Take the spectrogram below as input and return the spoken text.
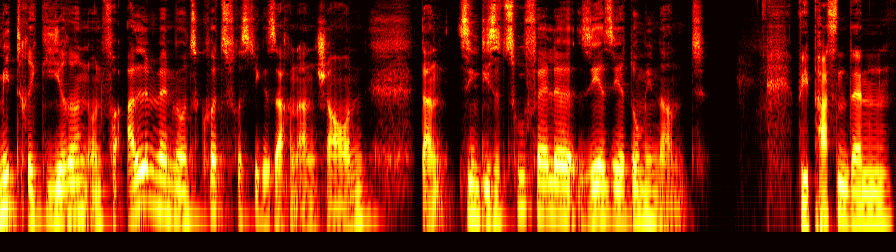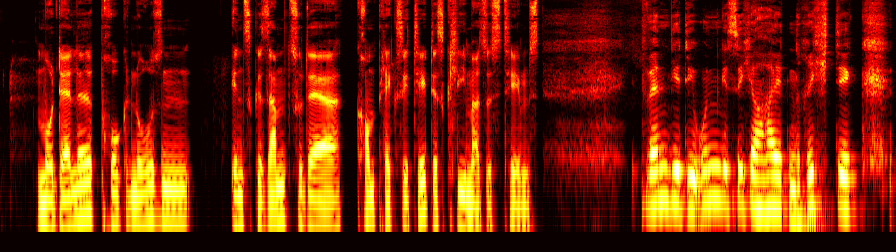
mitregieren. Und vor allem, wenn wir uns kurzfristige Sachen anschauen, dann sind diese Zufälle sehr, sehr dominant. Wie passen denn Modelle, Prognosen insgesamt zu der Komplexität des Klimasystems? Wenn wir die Unsicherheiten richtig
